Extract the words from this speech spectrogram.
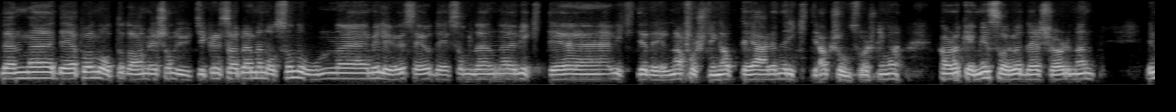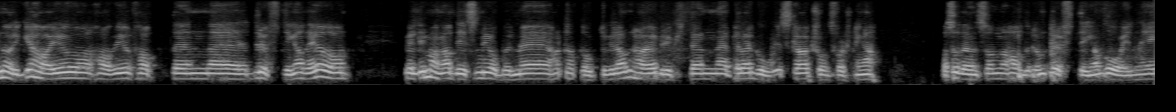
den, det er på en måte da mer sånn utviklingsarbeid, men også noen miljøer ser jo det som den viktige, viktige delen av forskninga, at det er den riktige aksjonsforskninga. Carla Kemis så jo det sjøl. Men i Norge har, jo, har, vi jo hatt en uh, drøfting av det. og Veldig mange av de som jobber med, har tatt doktorgrader, har jo brukt den eh, pedagogiske aksjonsforskninga. Altså den som handler om drøfting av å gå inn i,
